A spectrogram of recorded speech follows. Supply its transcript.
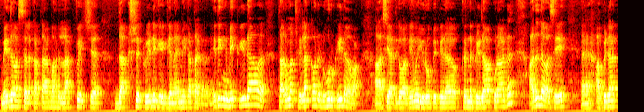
මේ දවස්වල කතා බහට ලක් වෙච්ච දක්ෂ ක්‍රීඩකයෙක් ගැනයි මේ කතා කරන්නේ. ඉතින් මේ ක්‍රීඩාව තරමක් ශ්‍රී ලංකාවට නුහුරු ක්‍රීඩාවක්. ආසියාතික වගේම යුරෝපීය ක්‍රීඩා කරන ක්‍රීඩාවක් වුණාට අද දවසේ අපිටත්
